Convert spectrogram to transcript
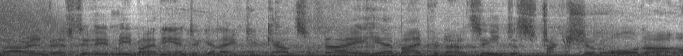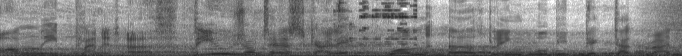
power invested in me by the Intergalactic Council, I hereby pronounce a destruction order on the planet Earth. The usual test, Kylie. One Earthling will be picked at random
